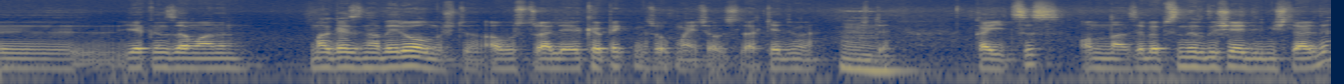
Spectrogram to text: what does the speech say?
e, yakın zamanın magazin haberi olmuştu. Avustralya'ya köpek mi sokmaya çalıştılar, kedi mi? Hmm. İşte kayıtsız. Ondan sebep sınır dışı edilmişlerdi.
